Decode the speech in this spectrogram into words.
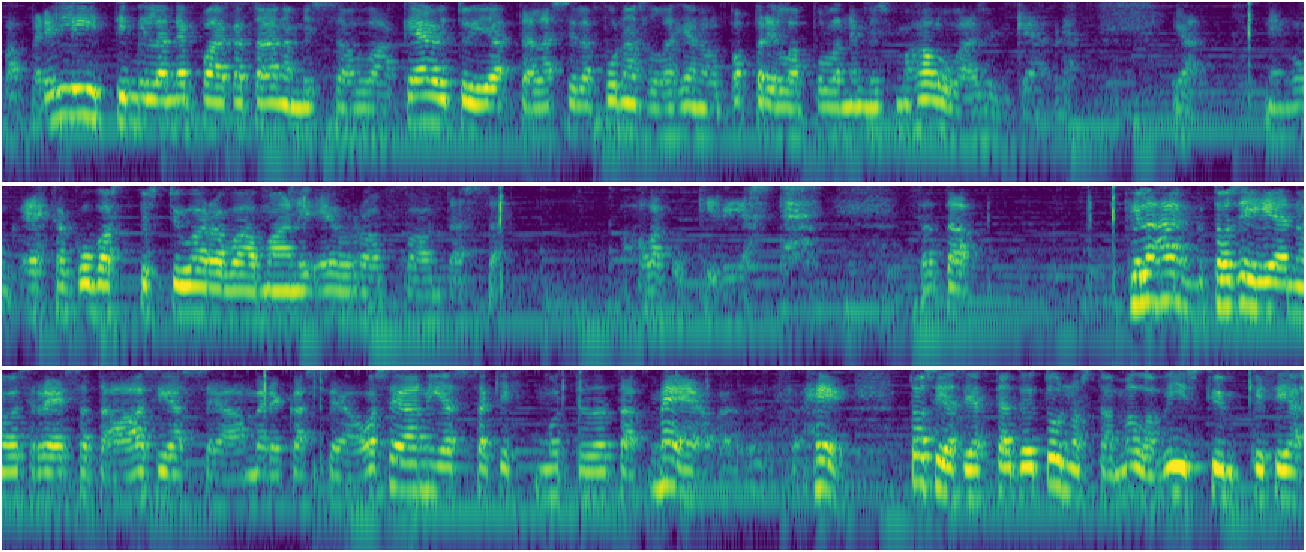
paperiliittimillä ne paikat aina, missä ollaan käyty ja tällaisella punaisella hienolla paperilapulla, niin missä mä haluaisin käydä. Ja niin kuin ehkä kuvasta pystyy arvaamaan, niin Eurooppa on tässä alkukirjasta. Tota, kyllähän tosi hienoa olisi reissata Aasiassa ja Amerikassa ja Oseaniassakin, mutta tota, me, hei, tosiasiat täytyy tunnustaa, me ollaan viisikymppisiä,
